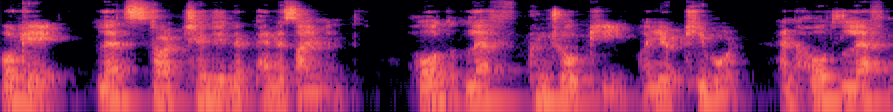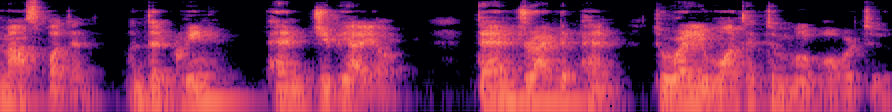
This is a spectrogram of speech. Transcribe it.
Okay, let's start changing the pin assignment. Hold left control key on your keyboard and hold left mouse button on the green pen GPIO. Then drag the pen to where you want it to move over to.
